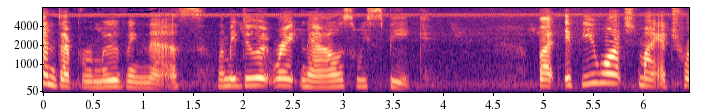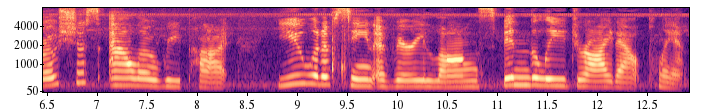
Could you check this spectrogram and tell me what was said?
end up removing this. Let me do it right now as we speak. But if you watched my atrocious aloe repot, you would have seen a very long, spindly, dried out plant.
